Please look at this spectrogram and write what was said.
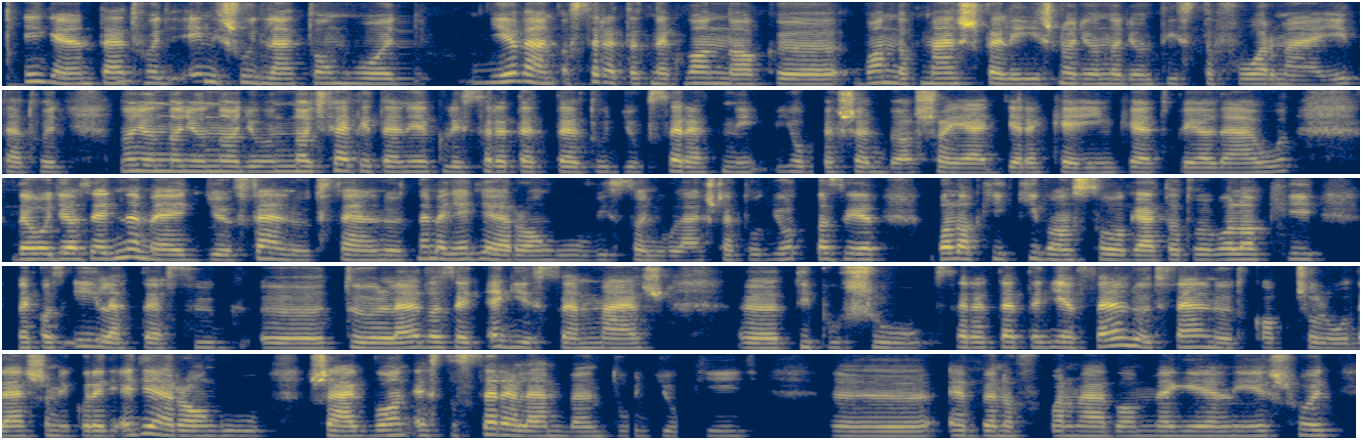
Igen, tehát hogy én is úgy látom, hogy nyilván a szeretetnek vannak, vannak másfelé is nagyon-nagyon tiszta formái, tehát hogy nagyon-nagyon-nagyon nagy feltétel nélküli szeretettel tudjuk szeretni jobb esetben a saját gyerekeinket például, de hogy az egy nem egy felnőtt-felnőtt, nem egy egyenrangú viszonyulás, tehát hogy ott azért valaki ki van szolgáltatva, valakinek az élete függ tőled, az egy egészen más típusú szeretet, egy ilyen felnőtt-felnőtt kapcsolódás, amikor egy egyenrangúságban ezt a szerelemben tudjuk így ebben a formában megélni, és hogy,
